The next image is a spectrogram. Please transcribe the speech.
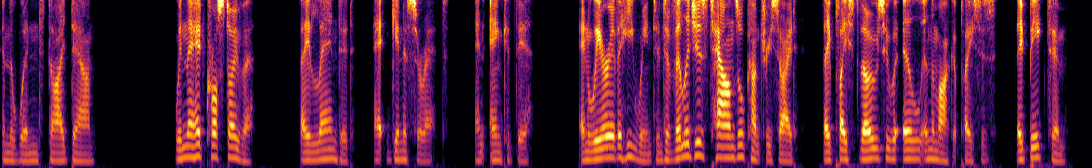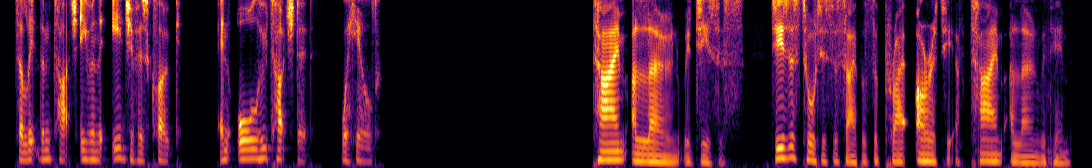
and the wind died down. When they had crossed over, they landed at Gennesaret and anchored there. And wherever he went, into villages, towns, or countryside, they placed those who were ill in the marketplaces. They begged him to let them touch even the edge of his cloak, and all who touched it were healed. Time alone with Jesus. Jesus taught his disciples the priority of time alone with him.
